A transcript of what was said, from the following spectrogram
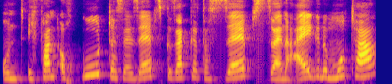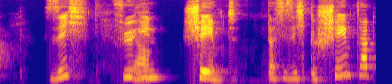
Und ich fand auch gut, dass er selbst gesagt hat, dass selbst seine eigene Mutter sich für Ja. ihn schämt. Dass sie sich geschämt hat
